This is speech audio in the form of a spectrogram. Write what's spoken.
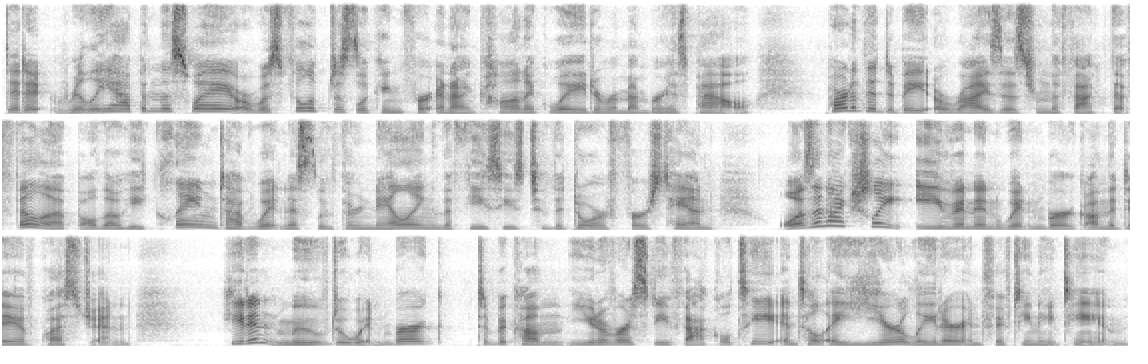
did it really happen this way, or was Philip just looking for an iconic way to remember his pal? Part of the debate arises from the fact that Philip, although he claimed to have witnessed Luther nailing the theses to the door firsthand, wasn't actually even in Wittenberg on the day of question. He didn't move to Wittenberg to become university faculty until a year later in 1518.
